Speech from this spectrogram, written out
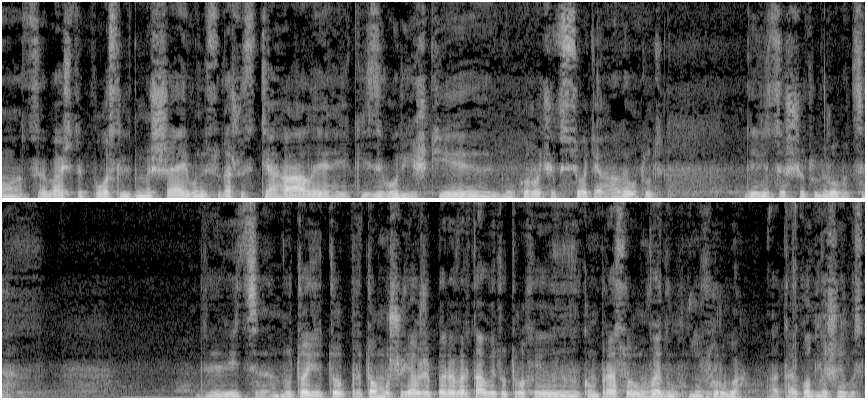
О, це бачите, послід мишей, вони сюди щось тягали, якісь горішки. Ну, коротше, все тягали. Отут дивіться, що тут робиться. Дивіться. Ну, то, то при тому, що я вже перевертав і то трохи компресором видув, ну, згруба, а так от лишилось.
